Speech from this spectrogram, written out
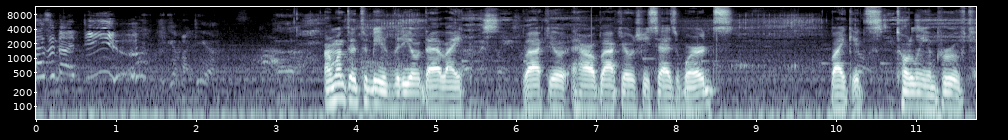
has an idea. You have an idea? I want there to be a video that like Black Yo how Black Yoshi says words. Like it's totally improved.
